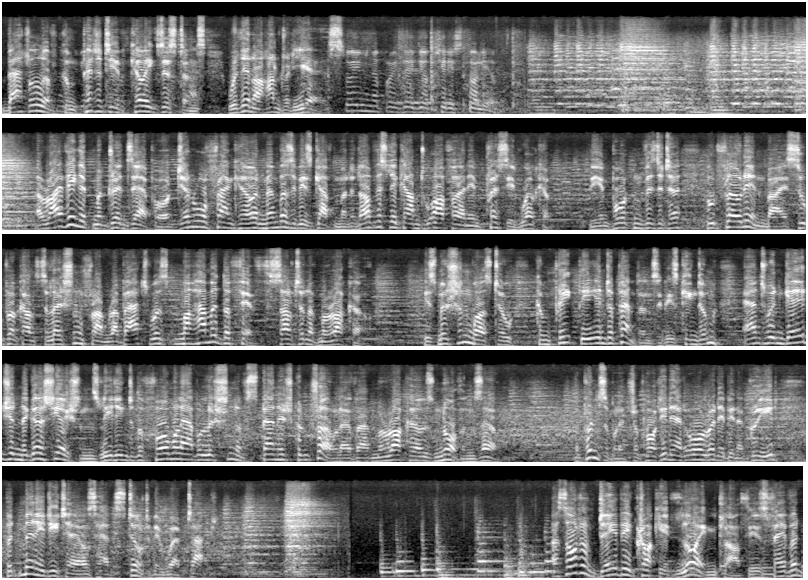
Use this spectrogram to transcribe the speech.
battle of competitive coexistence within a hundred years. Arriving at Madrid's airport, General Franco and members of his government had obviously come to offer an impressive welcome. The important visitor who'd flown in by Super Constellation from Rabat was Mohammed V, Sultan of Morocco. His mission was to complete the independence of his kingdom and to engage in negotiations leading to the formal abolition of Spanish control over Morocco's northern zone. The principle, it's reported, had already been agreed, but many details had still to be worked out. A sort of Davy Crockett loincloth is favoured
